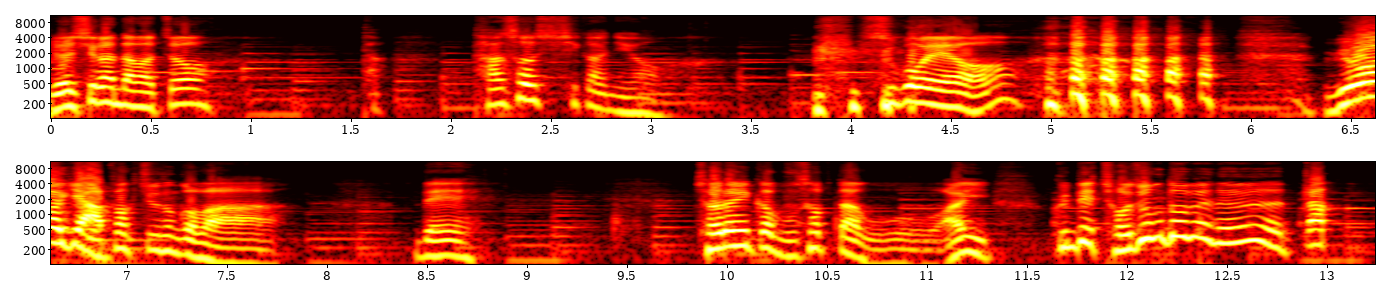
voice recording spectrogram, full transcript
몇 시간 남았죠? 다, 다섯 시간이요. 수고해요. 묘하게 압박 주는 거 봐. 네. 저러니까 무섭다고. 아니, 근데 저 정도면은 딱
